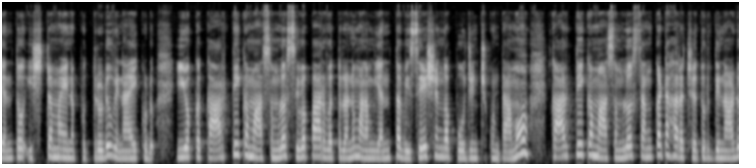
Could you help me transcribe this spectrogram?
ఎంతో ఇష్టమైన పుత్రుడు వినాయకుడు. ఈ యొక్క కార్తీక మాసంలో శివపార్వతులను మనం ఎంత విశేషంగా పూజించుకుంటామో కార్తీక మాసంలో సంకటహర చతుర్థి నాడు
